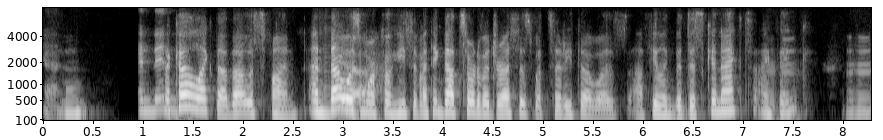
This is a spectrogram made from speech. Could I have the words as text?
Yeah. Mm. And then I kind of like that. That was fun. And that yeah. was more cohesive. I think that sort of addresses what Sarita was uh, feeling the disconnect, I mm -hmm. think. Mm -hmm.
